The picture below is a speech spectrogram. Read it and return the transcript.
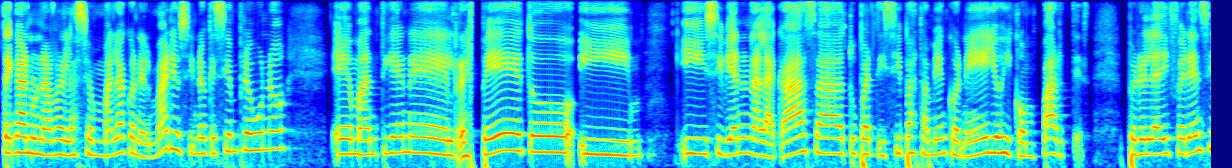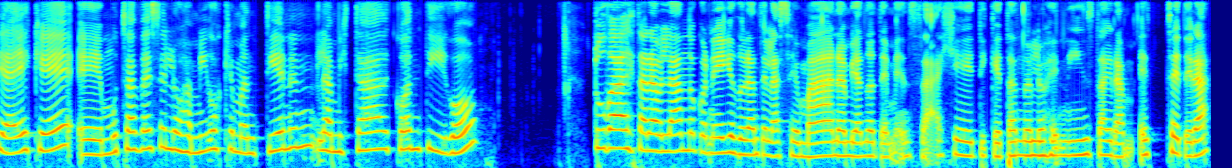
tengan una relación mala con el Mario, sino que siempre uno eh, mantiene el respeto y, y si vienen a la casa, tú participas también con ellos y compartes. Pero la diferencia es que eh, muchas veces los amigos que mantienen la amistad contigo tú vas a estar hablando con ellos durante la semana, enviándote mensajes, etiquetándolos en Instagram, etcétera.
